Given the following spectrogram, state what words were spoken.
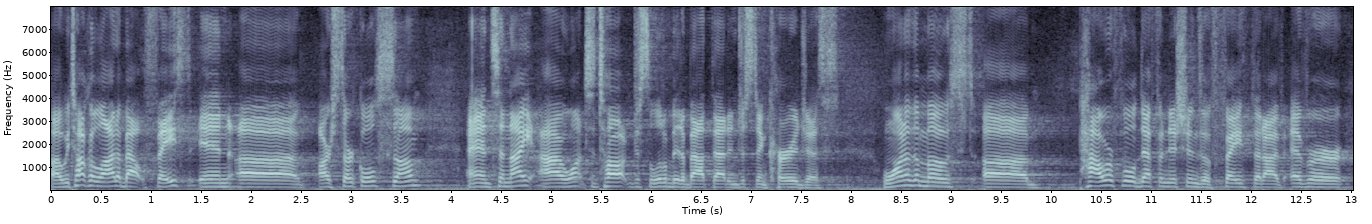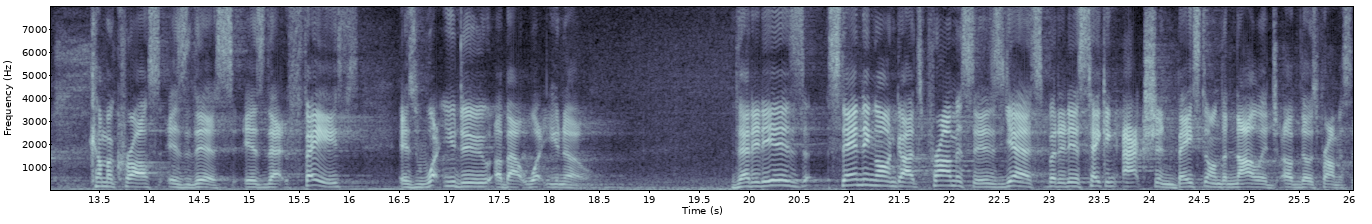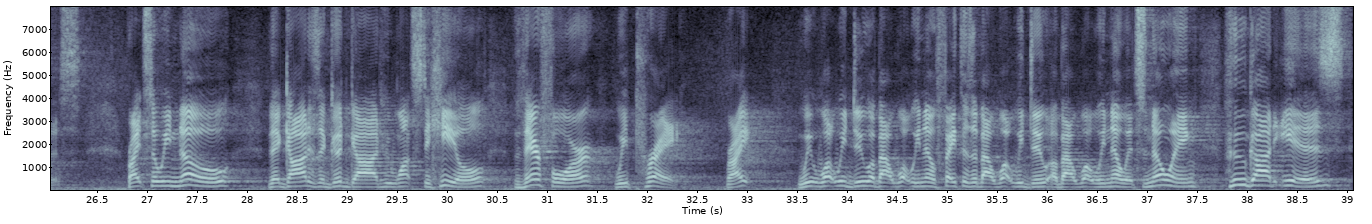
Uh, we talk a lot about faith in uh, our circles, some, and tonight I want to talk just a little bit about that and just encourage us. One of the most uh, powerful definitions of faith that I've ever come across is this: is that faith is what you do about what you know. That it is standing on God's promises, yes, but it is taking action based on the knowledge of those promises. Right? So we know that God is a good God who wants to heal. Therefore, we pray, right? We, what we do about what we know. Faith is about what we do about what we know. It's knowing who God is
